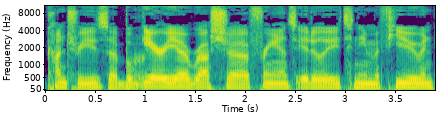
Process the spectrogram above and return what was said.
countries uh, Bulgaria, Russia, France, Italy, to name a few. And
